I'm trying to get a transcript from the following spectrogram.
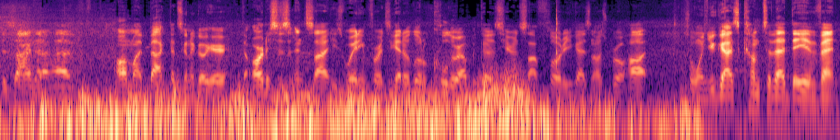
design that I have on my back that's gonna go here. The artist is inside. He's waiting for it to get a little cooler out because here in South Florida, you guys know it's real hot. So when you guys come to that day event,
